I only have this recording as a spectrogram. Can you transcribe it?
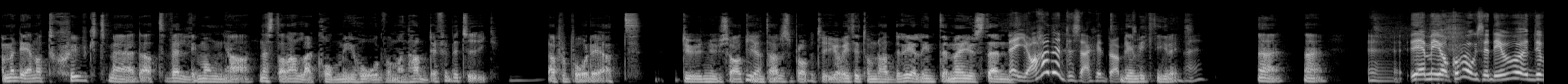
ja, men det är något sjukt med att väldigt många, nästan alla, kommer ihåg vad man hade för betyg. Apropå det att du nu sa att du ja. inte hade så bra betyg. Jag vet inte om du hade det eller inte, men just den. Nej, jag hade inte särskilt bra betyg. Det är en viktig grej. Nej, nej. nej. Eh, men jag kommer att det, det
